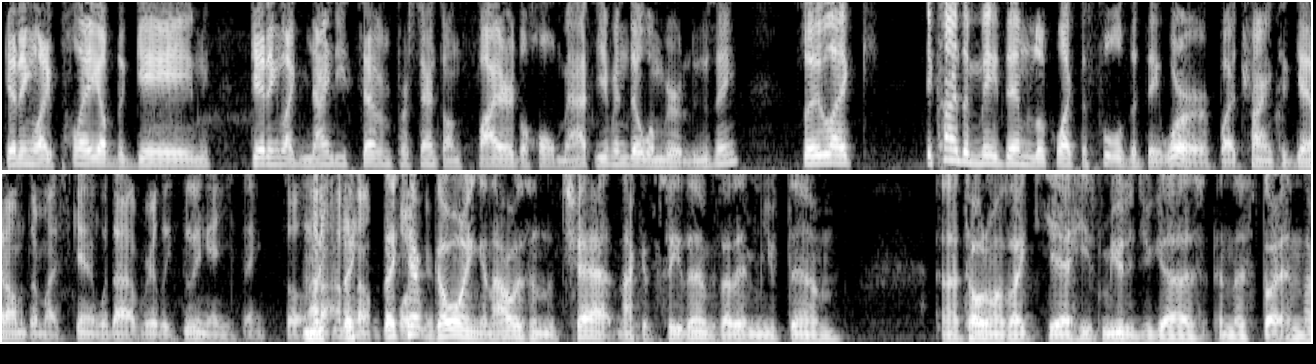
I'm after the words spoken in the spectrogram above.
getting like play of the game, getting like 97% on fire the whole match, even though when we were losing. So it, like, it kind of made them look like the fools that they were by trying to get under my skin without really doing anything. So I, Like, don't, I they, don't know. they kept going, and I was in the chat, and I could see them because I didn't mute them. And I told them, I was like, "Yeah, he's muted you guys," and they start, and they,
